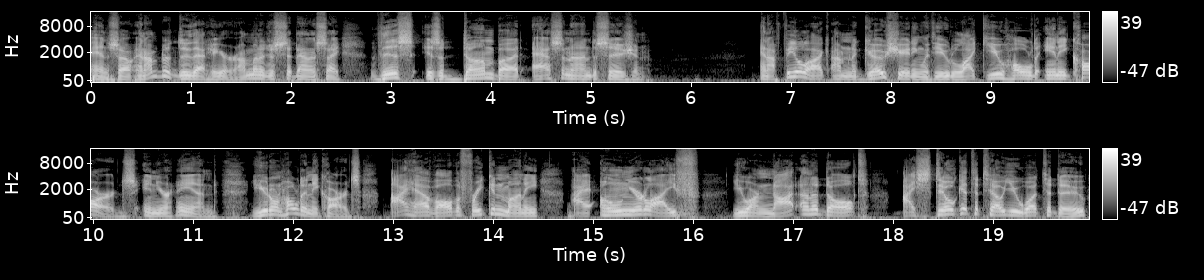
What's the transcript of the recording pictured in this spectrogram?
And so, and I'm going to do that here. I'm going to just sit down and say, this is a dumb but asinine decision and I feel like I'm negotiating with you like you hold any cards in your hand. You don't hold any cards. I have all the freaking money. I own your life. You are not an adult. I still get to tell you what to do.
